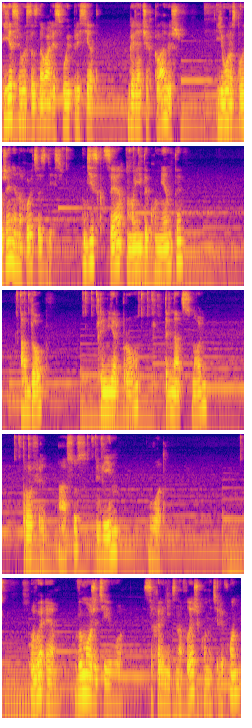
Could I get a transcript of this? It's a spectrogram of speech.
Если вы создавали свой пресет горячих клавиш, его расположение находится здесь. Диск C, мои документы, Adobe, Premiere Pro 13.0, профиль Asus, Win, вот. VM. Вы можете его сохранить на флешку, на телефон.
